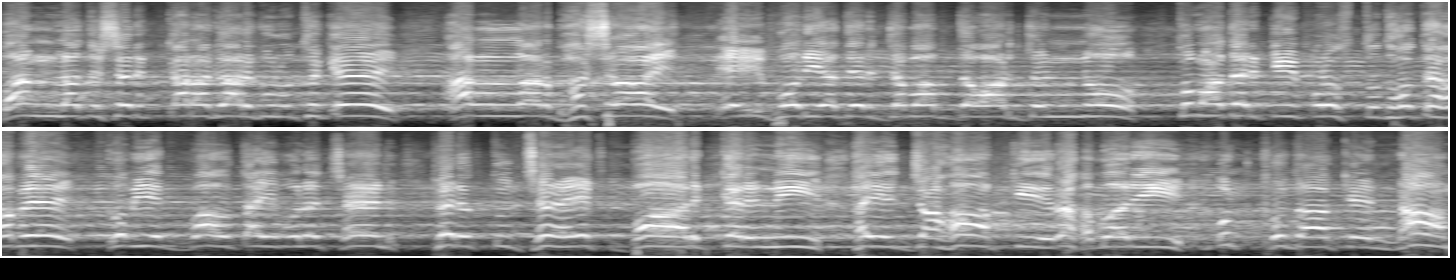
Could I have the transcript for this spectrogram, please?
বাংলাদেশের কারাগারগুলো থেকে। আল্লাহর ভাষায় এই ফরিয়াদের জবাব দেওয়ার জন্য তোমাদেরকে প্রস্তুত হতে হবে। কবি ইকবাল তাই বলেছেন, ফের তুঝে একবার কেরনি, হে জাহাঁ কি রাহবারি, উঠ কে নাম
